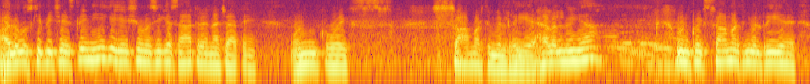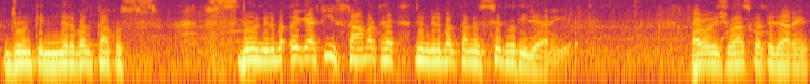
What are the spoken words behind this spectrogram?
और लोग उसके पीछे इसलिए नहीं है कि यीशु मसीह के साथ रहना चाहते हैं। उनको एक सामर्थ्य मिल रही है। हालेलुया। उनको एक सामर्थ्य मिल रही है जो उनकी निर्बलता को जो निर्बल एक ऐसी सामर्थ्य है जो निर्बलता में सिद्ध होती जा रही है। और वो विश्वास करते जा रहे हैं,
